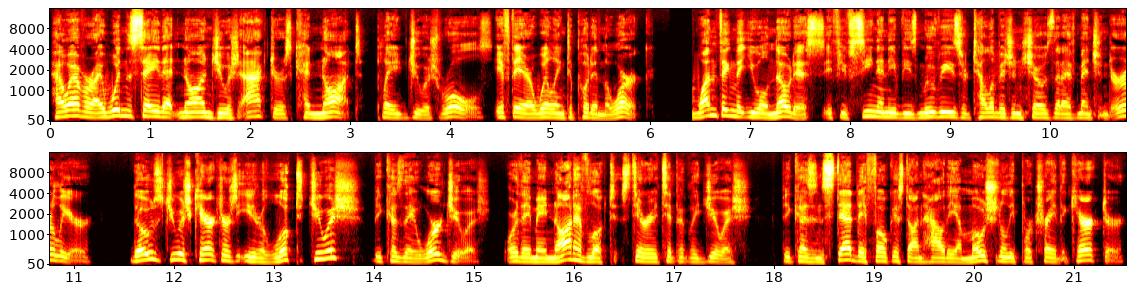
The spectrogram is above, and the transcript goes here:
However, I wouldn't say that non Jewish actors cannot play Jewish roles if they are willing to put in the work. One thing that you will notice if you've seen any of these movies or television shows that I've mentioned earlier, those Jewish characters either looked Jewish because they were Jewish, or they may not have looked stereotypically Jewish because instead they focused on how they emotionally portray the character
